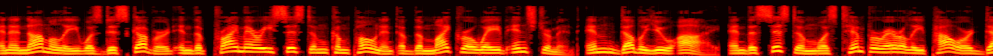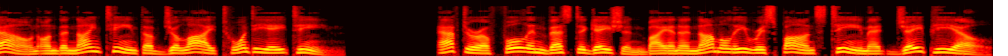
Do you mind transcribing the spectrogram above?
an anomaly was discovered in the primary system component of the microwave instrument MWI, and the system was temporarily powered down on 19 July 2018. After a full investigation by an anomaly response team at JPL,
